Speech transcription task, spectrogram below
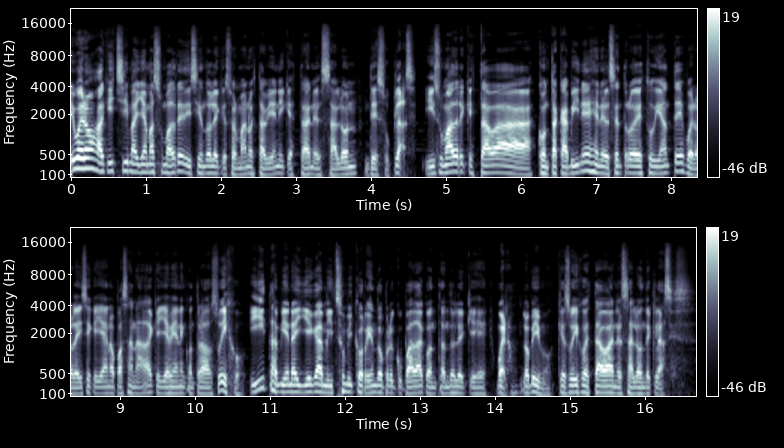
Y bueno, aquí Chima llama a su madre diciéndole que su hermano está bien y que está en el salón de su clase. Y su madre que estaba con Takabines en el centro de estudiantes, bueno, le dice que ya no pasa nada, que ya habían encontrado a su hijo. Y también ahí llega Mitsumi corriendo preocupada contándole que, bueno, lo mismo, que su hijo estaba en el salón de clases.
